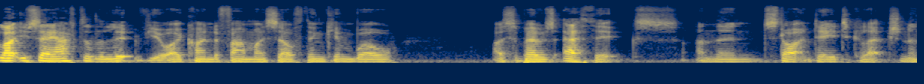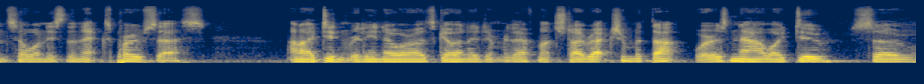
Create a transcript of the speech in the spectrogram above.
like you say, after the lit review, I kind of found myself thinking, well, I suppose ethics and then starting data collection and so on is the next process. And I didn't really know where I was going. I didn't really have much direction with that. Whereas now I do. So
